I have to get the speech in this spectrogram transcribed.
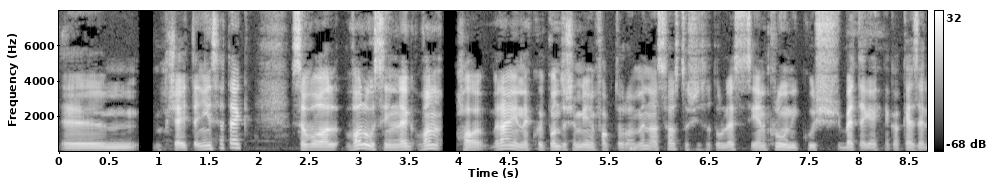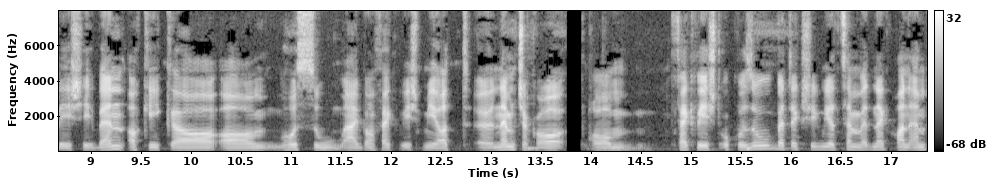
ö, sejtenyészetek. Szóval valószínűleg van, ha rájönnek, hogy pontosan milyen faktoron menne, az hasznosítható lesz ilyen krónikus betegeknek a kezelésében, akik a, a hosszú ágyban fekvés miatt nem csak a, a fekvést okozó betegség miatt szenvednek, hanem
